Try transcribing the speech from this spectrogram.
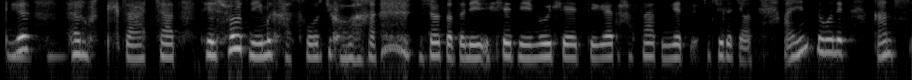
Тэгээ 20 хүртэл заачаад тэгээ шууд нэмэх хасах үржих байгаа. Шууд одоо эхлээд нэмүүлээд тэгээд хасаад ингээд үржилээд явна. А энд нөгөө нэг ганц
